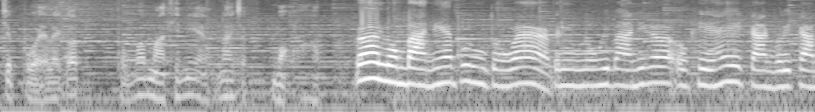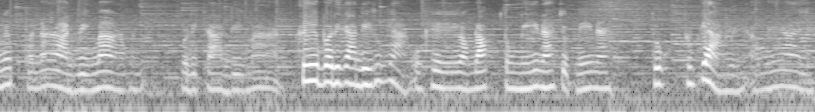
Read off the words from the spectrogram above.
เจ็บป่วยอะไรก็ผมว่ามาที่นี่น่าจะเหมาะครับ ก็โรงพยาบาลเนี้ยพูดตรงๆว่าเป็นโรงพยาบาลที่ก็โอเค ให้การบริการพนักงานดีมากครับบริการดีมาก คือบริการดีทุกอย่างโอเค ยอมรับตรงนี้นะ จุดนี้นะ ทุกทุกอย่างเลยเอาง่ายๆเลย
